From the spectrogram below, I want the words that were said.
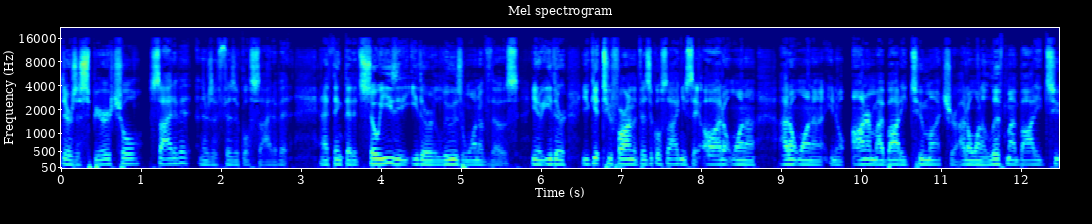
There's a spiritual side of it and there's a physical side of it. And I think that it's so easy to either lose one of those. You know, either you get too far on the physical side and you say, "Oh, I don't want to I don't want to, you know, honor my body too much or I don't want to lift my body to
